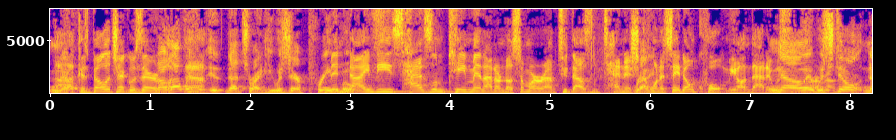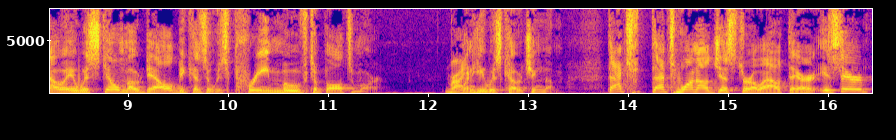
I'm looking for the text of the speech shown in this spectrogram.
No. because Belichick was there. No, what, that was the that's right. He was there pre mid '90s. Haslam came in. I don't know, somewhere around 2010ish. I want to say. Don't quote me on that. It was No, it was still there. no, it was still Modell because it was pre-move to Baltimore right. when he was coaching them. That's that's one I'll just throw out there. Is there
